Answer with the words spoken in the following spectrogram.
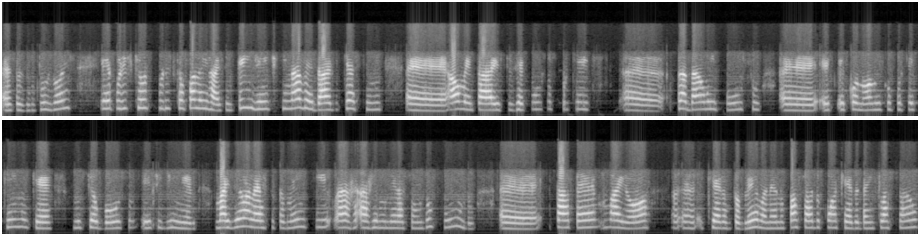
essas inclusões. É por isso que eu, por isso que eu falei, Raíssa, tem gente que, na verdade, quer sim é, aumentar esses recursos porque é, para dar um impulso é, econômico, porque quem não quer no seu bolso esse dinheiro. Mas eu alerto também que a, a remuneração do fundo está é, até maior que era um problema né, no passado com a queda da inflação,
